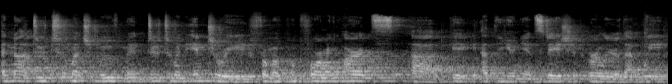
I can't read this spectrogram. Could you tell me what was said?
and not do too much movement due to an injury from a performing arts uh, gig at the Union Station earlier that week.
